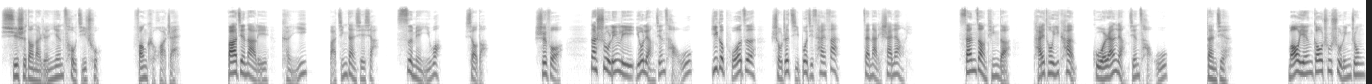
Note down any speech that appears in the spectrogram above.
须是到那人烟凑集处，方可化斋。”八戒那里肯依，把金蛋歇下。四面一望，笑道：“师傅，那树林里有两间草屋，一个婆子守着几簸箕菜饭，在那里晒晾里。”三藏听得，抬头一看，果然两间草屋。但见茅檐高出树林中，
